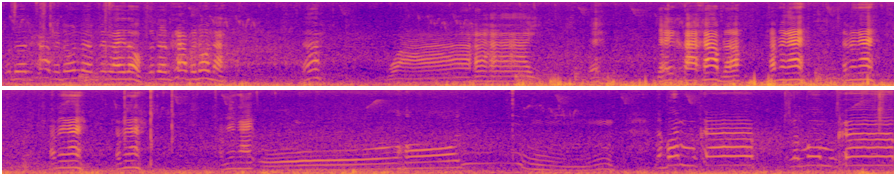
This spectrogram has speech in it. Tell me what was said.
ก็เดินข้ามไปโน่นเลยเป็นไรหรอ ก็เดินข้ามไปโน่นน่ะฮะว้ายเอ๊ะจะให้คาข้ามเหรอทำยังไงทำยังไงทำยังไงทำยังไงทำยังไง โอ้โหอืมละม่อมครับละม่อมครับ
